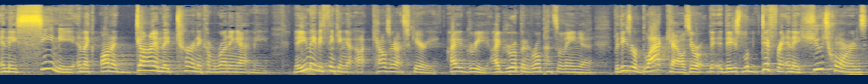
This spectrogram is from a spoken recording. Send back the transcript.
and they see me, and like on a dime, they turn and come running at me. Now, you may be thinking, uh, cows are not scary. I agree. I grew up in rural Pennsylvania, but these were black cows. They, were, they, they just look different, and they huge horns.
